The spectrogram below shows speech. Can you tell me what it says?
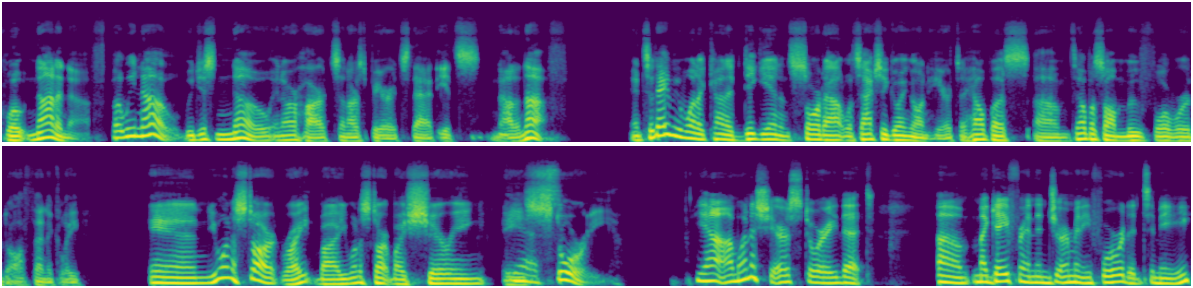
quote not enough. But we know we just know in our hearts and our spirits that it's not enough. And today we want to kind of dig in and sort out what's actually going on here to help us um, to help us all move forward authentically and you want to start right by you want to start by sharing a Yes. story yeah, I want to share a story that um, my gay friend in Germany forwarded to me.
